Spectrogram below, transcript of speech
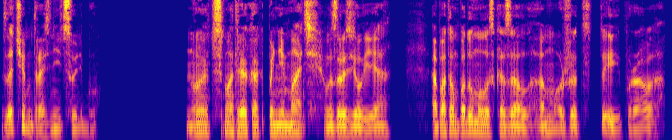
Зачем дразнить судьбу? «Ну, это смотря как понимать», — возразил я, а потом подумал и сказал, «А может, ты права».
